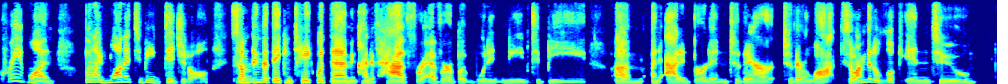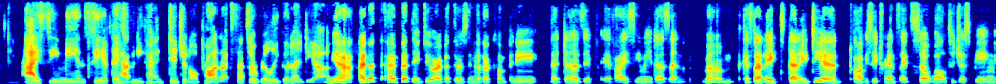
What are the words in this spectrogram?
great one, but I'd want it to be digital, hmm. something mm. that they can take with them and kind of have forever, but wouldn't need to be um, an added burden to their to their lot. So I'm going to look into I See Me and see if they have any kind of digital products. That's a really good idea. Yeah, I bet I bet they do. I bet there's another company that does if if I see me doesn't, um, because that that idea obviously translates so well to just being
